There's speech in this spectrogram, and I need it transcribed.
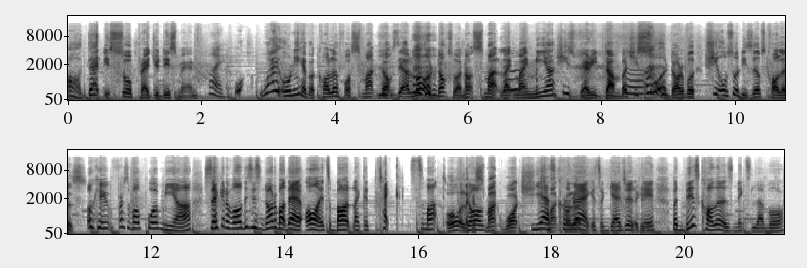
Oh, that is so prejudiced, man. Why? Why only have a collar for smart dogs? There are a lot of dogs who are not smart. Like my Mia, she's very dumb, but she's so adorable. She also deserves collars. Okay, first of all, poor Mia. Second of all, this is not about that at all. It's about like a tech smart Oh, like dog. a smart watch. Yes, smart collar. correct. It's a gadget, okay. Okay. But this collar is next level.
